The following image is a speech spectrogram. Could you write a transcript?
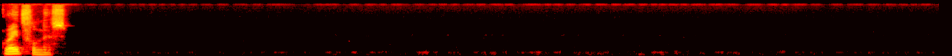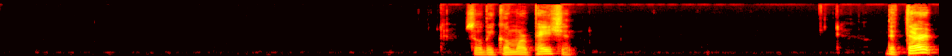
gratefulness. So become more patient. The third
